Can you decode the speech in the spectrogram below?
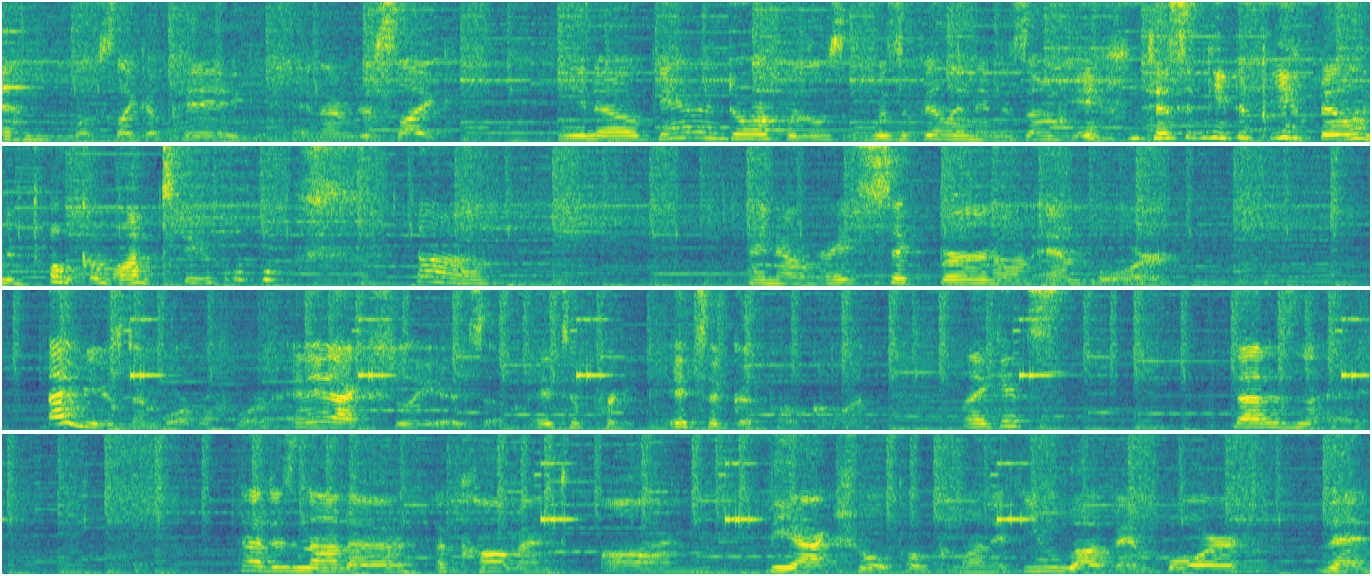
and looks like a pig, and I'm just like, you know, Ganondorf was, was a villain in his own game. He doesn't need to be a villain in Pokemon too. ah. I know, right? Sick burn on Emboar. I've used Emboar before, and it actually is a, it's a pretty, it's a good Pokemon. Like, it's, that is not, that is not a, a comment on the actual Pokemon. If you love Emboar, then,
